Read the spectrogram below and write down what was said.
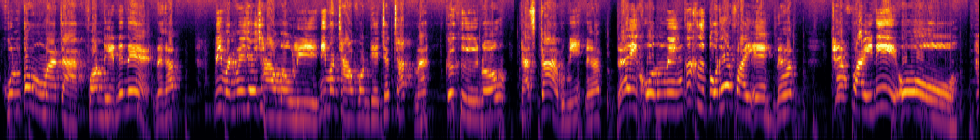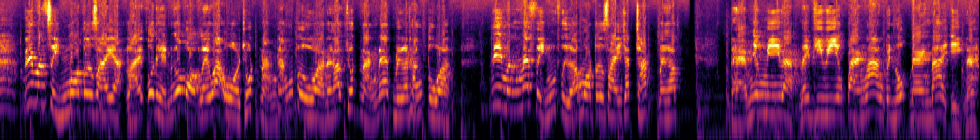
คุณต้องมาจากฟอนเทนแน่ๆนะครับ นี่มันไม่ใช่ชาวเมาลี นี่มันชาวฟอนเทนชัดๆนะก็คือน้องคัสกาคนนี้นะครับ และอีกคนหนึ่งก็คือตัวเทพไฟเองนะครับ เทพไฟนี่โอ้นี่มันสิงมอเตอร์ไซค์อะหลายคนเห็นก็บอกเลยว่าโอ้ชุดหนังทั้งตัวนะครับ ชุดหนังแนบเนื้อทั้งตัว มันแม่สิงเสือมอเตอร์ไซค์ชัดๆนะครับ แถมยังมีแบบในพีวียังแปลงร่างเป็นนกแดงได้อีกนะ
